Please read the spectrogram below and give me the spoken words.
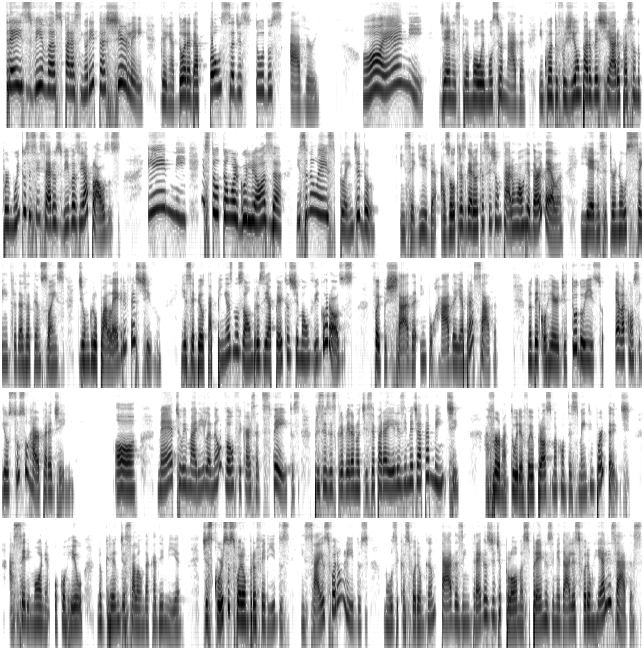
Três vivas para a senhorita Shirley, ganhadora da Bolsa de Estudos Avery. Oh, Anne! Jenny exclamou emocionada, enquanto fugiam para o vestiário, passando por muitos e sinceros vivas e aplausos. Anne, estou tão orgulhosa! Isso não é esplêndido? Em seguida, as outras garotas se juntaram ao redor dela e Anne se tornou o centro das atenções de um grupo alegre e festivo. Recebeu tapinhas nos ombros e apertos de mão vigorosos. Foi puxada, empurrada e abraçada. No decorrer de tudo isso, ela conseguiu sussurrar para Jane: Oh, Matthew e Marilla não vão ficar satisfeitos. Preciso escrever a notícia para eles imediatamente. A formatura foi o próximo acontecimento importante. A cerimônia ocorreu no grande salão da academia. Discursos foram proferidos, ensaios foram lidos, músicas foram cantadas e entregas de diplomas, prêmios e medalhas foram realizadas.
